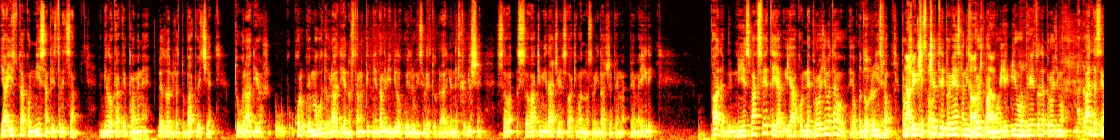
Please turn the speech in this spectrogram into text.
Ja isto tako nisam pristalica bilo kakve promene, bez obzira Tubaković je tu uradio, koliko je mogo da uradi, jednostavno pitanje da li bi bilo koji drugi selektor uradio nešto više sa, sa ovakvim igračima, sa ovakvim odnosom igrača prema, prema igri. Pa nije smak sveta, i ako, i ako ne prođemo tamo, evo, pa dobro, nismo, prošli četiri prvenstva nismo prošli, pa da. i, i ovo prije to da prođemo, mada, pa da se...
